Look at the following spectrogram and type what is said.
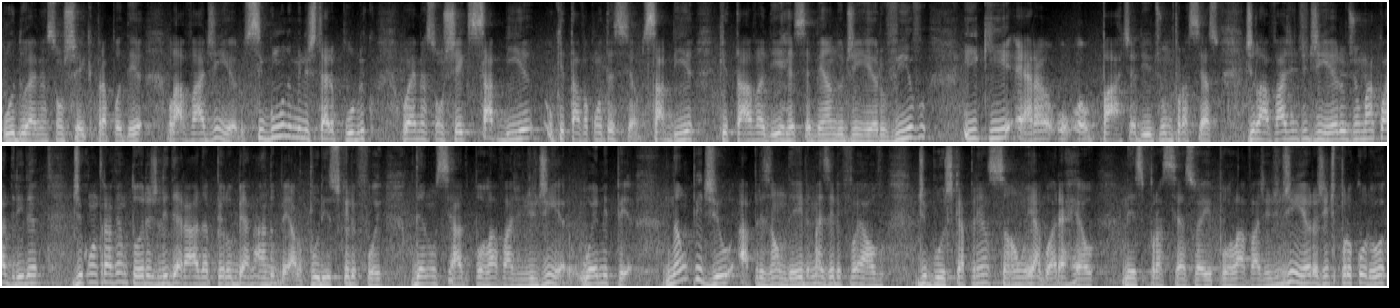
o do Emerson Sheik, para poder lavar dinheiro. Segundo o Ministério Público, o Emerson Sheik sabia o que estava acontecendo, sabia que estava ali recebendo dinheiro vivo e que era parte ali de um processo de lavagem de dinheiro de uma quadrilha de contraventores liderada pelo Bernardo Belo. Por isso que ele foi denunciado por lavagem de dinheiro. O MP não pediu a prisão dele, mas ele foi alvo de busca e apreensão e agora é réu nesse processo aí por lavagem de dinheiro. A gente procurou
